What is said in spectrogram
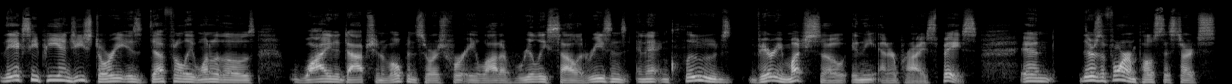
the XCP-ng story is definitely one of those wide adoption of open source for a lot of really solid reasons. And that includes very much so in the enterprise space. And there's a forum post that starts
